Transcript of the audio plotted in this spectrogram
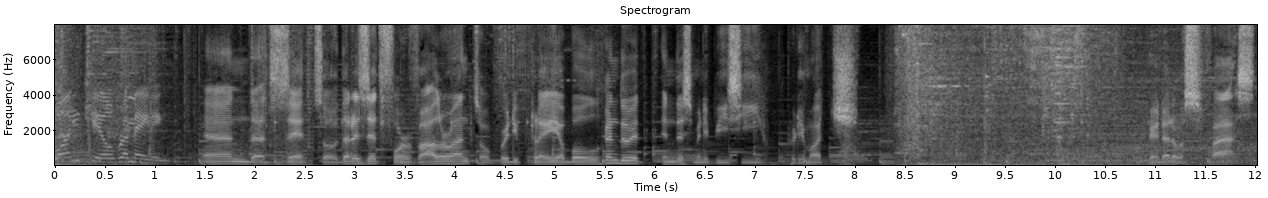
One kill remaining. And that's it. So that is it for Valorant. So pretty playable. You can do it in this mini PC, pretty much. Okay, that was fast.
